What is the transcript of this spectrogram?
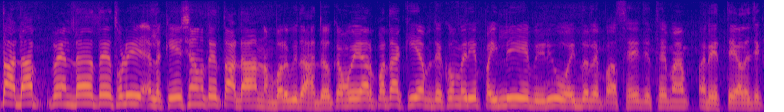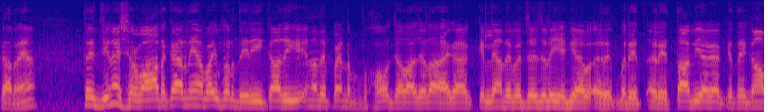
ਤੁਹਾਡਾ ਪਿੰਡ ਤੇ ਥੋੜੀ ਲੋਕੇਸ਼ਨ ਤੇ ਤੁਹਾਡਾ ਨੰਬਰ ਵੀ ਦੱਸ ਦਿਓ, ਕਿਉਂਕਿ ਯਾਰ ਪਤਾ ਕੀ ਆ, ਦੇਖੋ ਮੇਰੀ ਪਹਿਲੀ ਇਹ ਵੀਡੀਓ ਇਧਰਲੇ ਪਾਸੇ, ਜਿੱਥੇ ਮੈਂ ਰੇਤੇ ਵਾਲੇ 'ਚ ਕਰ ਰਿਹਾ। ਤੇ ਜਿਹਨੇ ਸ਼ੁਰੂਆਤ ਕਰਨੀ ਆ ਬਾਈ ਫਿਰ ਦੇਰੀ ਕਾਦੀ ਇਹਨਾਂ ਦੇ ਪਿੰਡ ਬਹੁਤ ਜ਼ਿਆਦਾ ਜਿਹੜਾ ਹੈਗਾ ਕਿੱਲਿਆਂ ਦੇ ਵਿੱਚ ਜਿਹੜੀ ਹੈਗੀ ਰੇਤਾ ਵੀ ਹੈਗਾ ਕਿਤੇ ਗਾਂ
